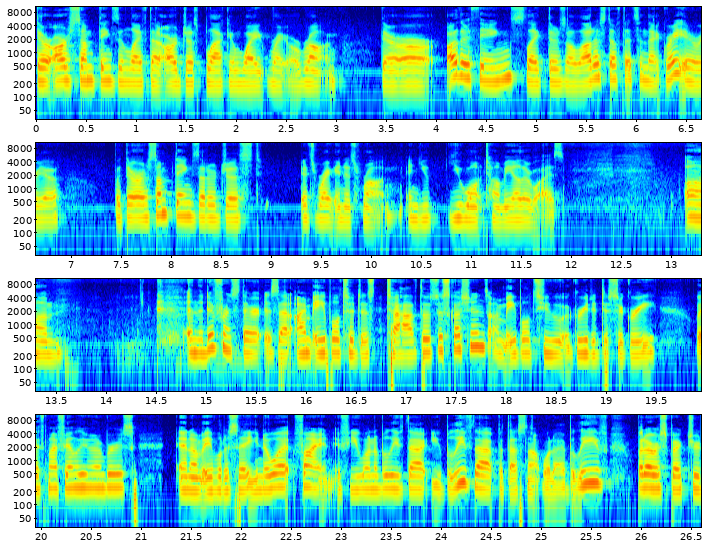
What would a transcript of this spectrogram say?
there are some things in life that are just black and white, right or wrong. There are other things, like, there's a lot of stuff that's in that gray area, but there are some things that are just, it's right and it's wrong, and you, you won't tell me otherwise. Um, and the difference there is that I'm able to just to have those discussions. I'm able to agree to disagree with my family members, and I'm able to say, you know what, fine. If you want to believe that, you believe that, but that's not what I believe. But I respect your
